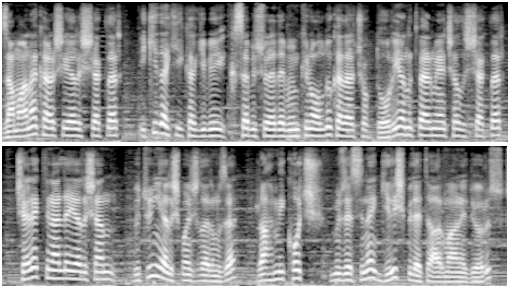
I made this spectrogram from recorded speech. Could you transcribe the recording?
Zamana karşı yarışacaklar. 2 dakika gibi kısa bir sürede mümkün olduğu kadar çok doğru yanıt vermeye çalışacaklar. Çeyrek finalde yarışan bütün yarışmacılarımıza Rahmi Koç Müzesi'ne giriş bileti armağan ediyoruz.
